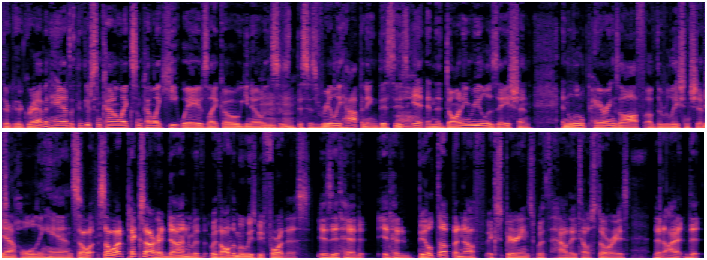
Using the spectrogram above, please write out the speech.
They're they're grabbing hands. I think there's some kind of like some kind of like heat waves. Like, oh, you know, this is mm-hmm. this is really happening. This is oh. it. And the dawning realization and the little pairings off of the relationships Yeah. and holding hands. So, so what Pixar had done with with all the movies before this is it had it had built up enough experience with how they tell stories that I that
